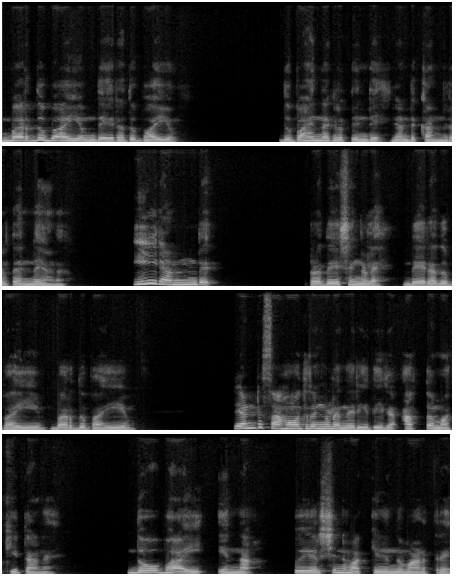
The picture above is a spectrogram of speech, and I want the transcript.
ബർദുബായും ദേര ദുബായും നഗരത്തിന്റെ രണ്ട് കണ്ണുകൾ തന്നെയാണ്. ഈ രണ്ട് പ്രദേശങ്ങളെ ദേര ദുബായിയും ബർദുബായിയും രണ്ട് സഹോദരങ്ങൾ എന്ന രീതിയിൽ അർത്ഥമാക്കിയിട്ടാണ് ദോബായി എന്ന പേർഷ്യൻ വാക്കിൽ നിന്നുമാണത്രേ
